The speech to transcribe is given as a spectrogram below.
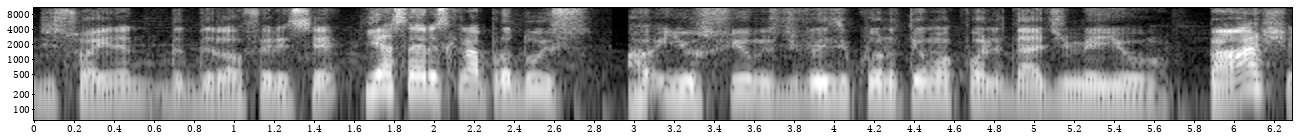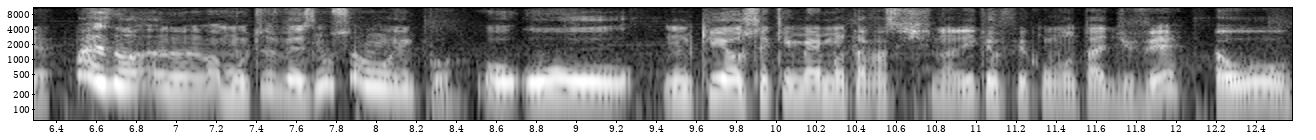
disso aí, né, de- dela oferecer. E as séries que ela produz, e os filmes, de vez em quando tem uma qualidade meio baixa, mas não- muitas vezes não são ruins, pô. O, o- um que eu sei que minha irmã tava assistindo ali, que eu fico com vontade de ver, é o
